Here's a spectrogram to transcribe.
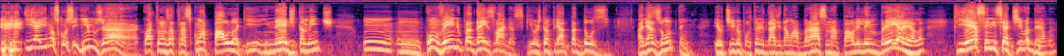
E aí nós conseguimos já, quatro anos atrás, com a Paula aqui, ineditamente, um, um convênio para 10 vagas, que hoje está ampliado para 12. Aliás, ontem eu tive a oportunidade de dar um abraço na Paula e lembrei a ela que essa iniciativa dela,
